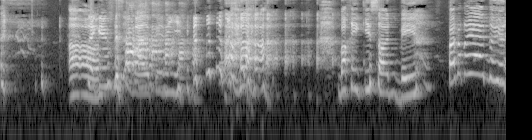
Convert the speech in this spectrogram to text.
Oo. Lagay mo sa balcony. Makiki-sunbathe. Paano kaya ano yun?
